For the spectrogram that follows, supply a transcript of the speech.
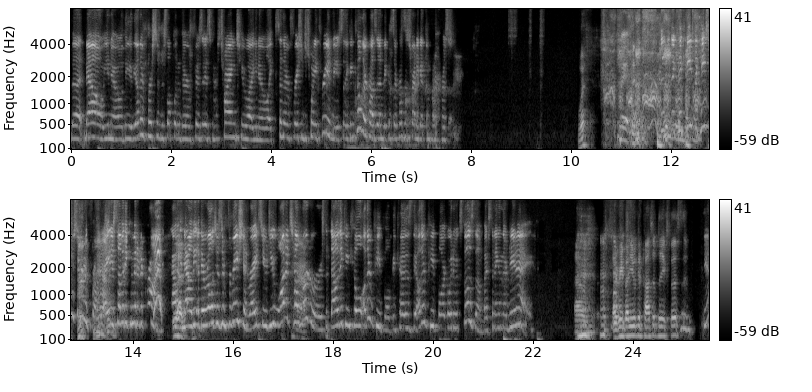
that now you know the, the other person just uploaded their is trying to uh, you know like send their information to 23andMe so they can kill their cousin because their cousin's trying to get them put in prison. What? Wait, the, the, the case, the case you started from, Yeah. right, If somebody committed a crime. Now, Yeah. and now the, their relatives' information, right? So do you want to tell Yeah. murderers that now they can kill other people because the other people are going to expose them by sending in their DNA? Um, everybody who could possibly expose them. Yeah,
